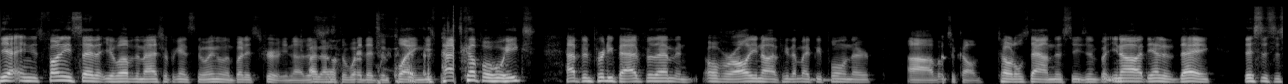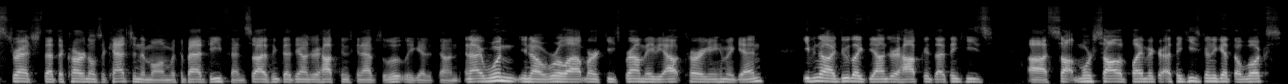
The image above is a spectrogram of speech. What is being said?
Yeah, and it's funny to say that you love the matchup against New England, but it's true. You know, this know. is the way they've been playing. These past couple of weeks have been pretty bad for them, and overall, you know, I think that might be pulling their uh, what's it called totals down this season. But you know, at the end of the day, this is a stretch that the Cardinals are catching them on with the bad defense. So I think that DeAndre Hopkins can absolutely get it done. And I wouldn't, you know, rule out Marquise Brown maybe out targeting him again. Even though I do like DeAndre Hopkins, I think he's uh more solid playmaker. I think he's going to get the looks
